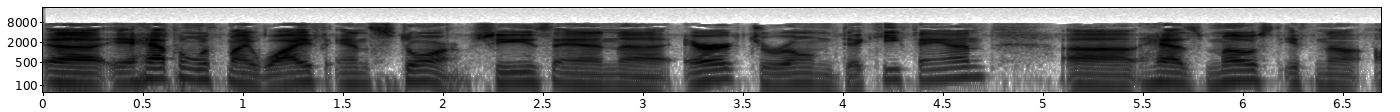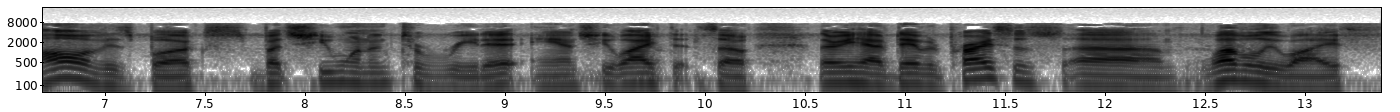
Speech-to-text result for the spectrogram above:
Oh. Uh, it happened with my wife and Storm. She's an uh, Eric Jerome Dickey fan. Uh, has most, if not all, of his books, but she wanted to read it and she liked it. So there you have David Price's um lovely wife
